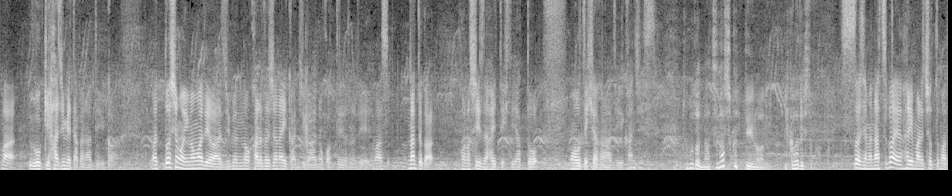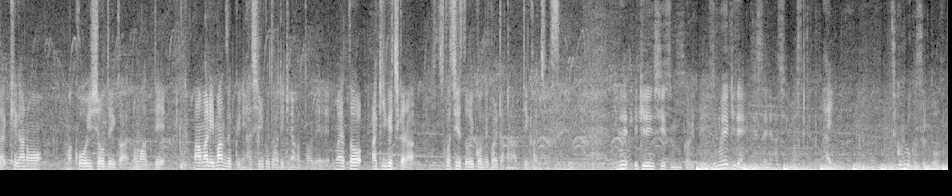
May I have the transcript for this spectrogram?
まあ、動き始めたかなというか、まあ、どうしても今までは自分の体じゃない感じが残っていたので、まあ、なんとかこのシーズン入ってきてやっと戻ってきたかなという感じです。ということは夏合宿っていうのはいかがでしたか？そうですね、まあ、夏場はやはりまだちょっとまだ怪我の、まあ、後遺症というかのもあって、まあ、あまり満足に走ることができなかったので、まあ、やっと秋口から少しずつ追い込んでこれたかなっていう感じです。で駅伝シーズン迎えて出雲駅伝実際に走りましたけど、はい、自己評価するとどんなレー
